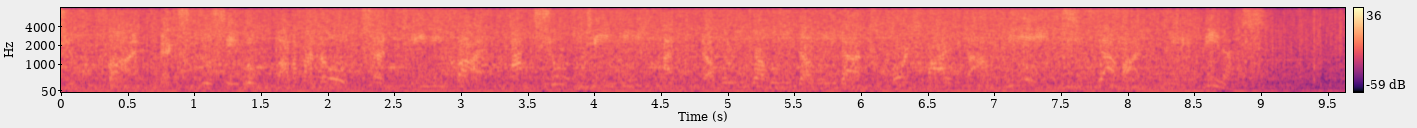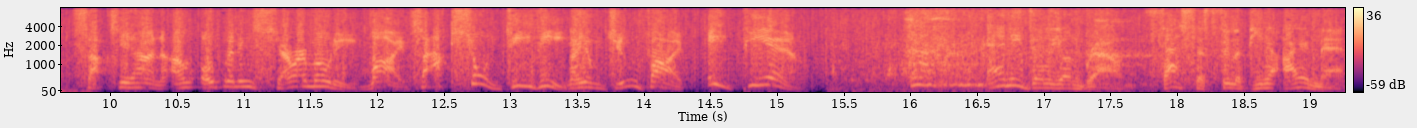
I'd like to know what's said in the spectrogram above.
June 5, eksklusibong papanood sa TV5, Action TV at www.sports5.ph. Laban Pilipinas. Saksihan ang opening ceremony live sa Action TV ngayong June 5, 8 p.m. Ani De Leon Brown, fastest Filipina Ironman,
